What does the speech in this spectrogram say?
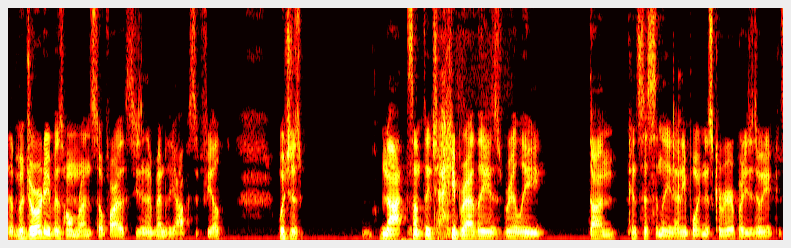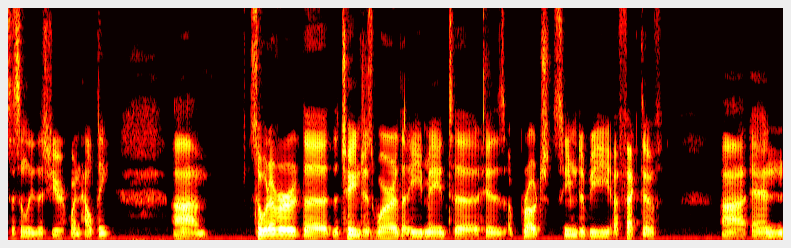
The majority of his home runs so far this season have been to the opposite field, which is not something Jackie Bradley has really done consistently at any point in his career, but he's doing it consistently this year when healthy. Um, so whatever the the changes were that he made to his approach seemed to be effective, uh, and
